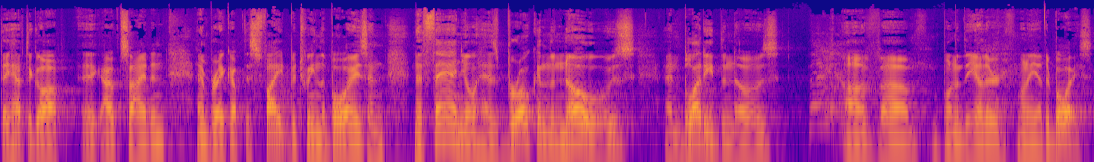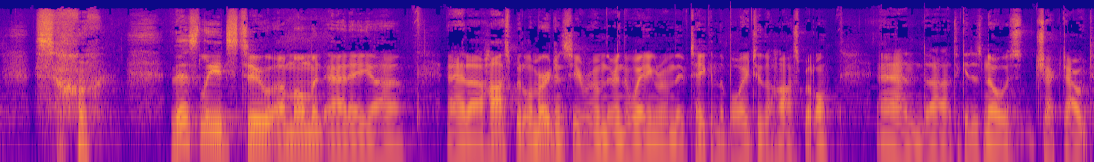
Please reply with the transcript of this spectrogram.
they have to go up uh, outside and, and break up this fight between the boys. And nathaniel has broken the nose and bloodied the nose of uh, one of the other one of the other boys. So this leads to a moment at a uh, at a hospital emergency room. They're in the waiting room. They've taken the boy to the hospital and uh, to get his nose checked out.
